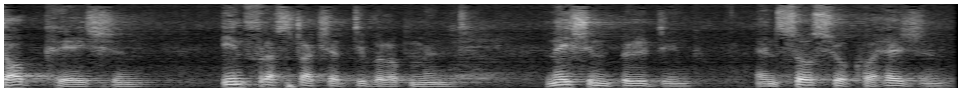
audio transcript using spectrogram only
job creation, infrastructure development, nation building, and social cohesion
